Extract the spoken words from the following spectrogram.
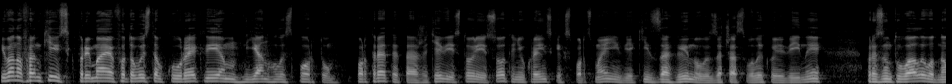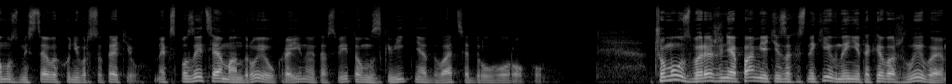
Івано-Франківськ приймає фотовиставку Реквієм Янголи спорту. Портрети та життєві історії сотень українських спортсменів, які загинули за час Великої війни, презентували в одному з місцевих університетів. Експозиція мандрує Україною та світом з квітня 22-го року. Чому збереження пам'яті захисників нині таке важливе?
